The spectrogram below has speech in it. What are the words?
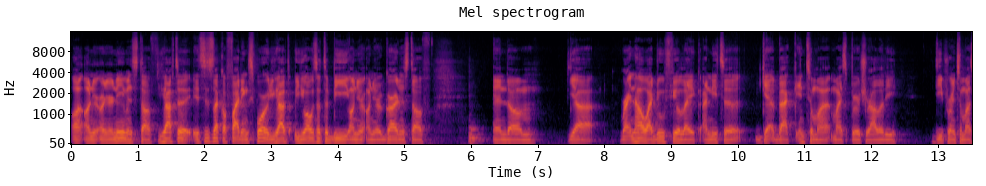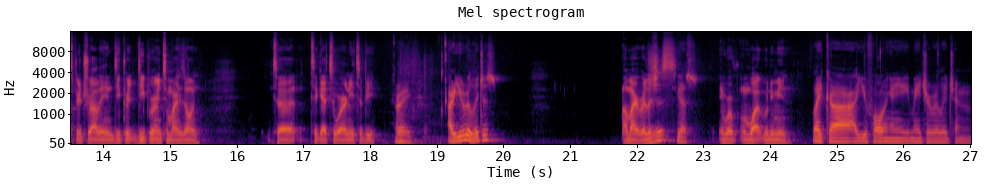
on, your on your name and stuff. You have to it's just like a fighting sport. You have to, you always have to be on your on your guard and stuff. And um yeah right now i do feel like i need to get back into my my spirituality deeper into my spirituality and deeper deeper into my zone to to get to where i need to be Right. Are you religious? am i religious Yes. in, in what what do you mean Like, uh, are you following any major religion?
